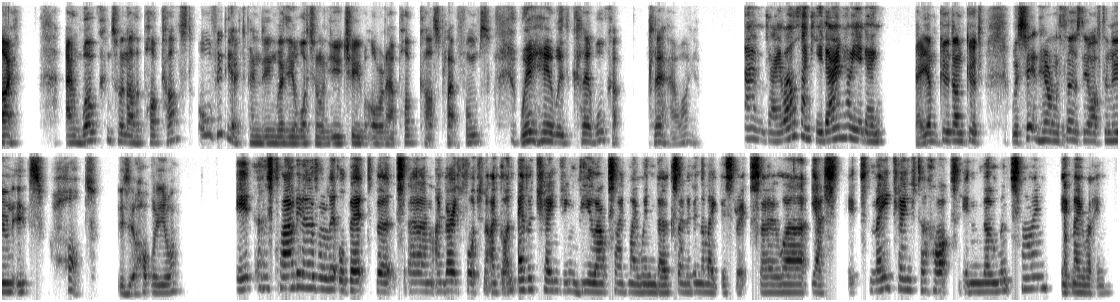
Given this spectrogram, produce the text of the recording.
Hi, and welcome to another podcast or video, depending whether you're watching on YouTube or on our podcast platforms. We're here with Claire Walker. Claire, how are you? I'm very well, thank you, Darren. How are you doing? Hey, I'm good. I'm good. We're sitting here on a Thursday afternoon. It's hot. Is it hot where you are? It has clouded over a little bit, but um, I'm very fortunate. I've got an ever-changing view outside my window because I live in the Lake District. So uh, yes, it may change to hot in moments time. It may rain.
